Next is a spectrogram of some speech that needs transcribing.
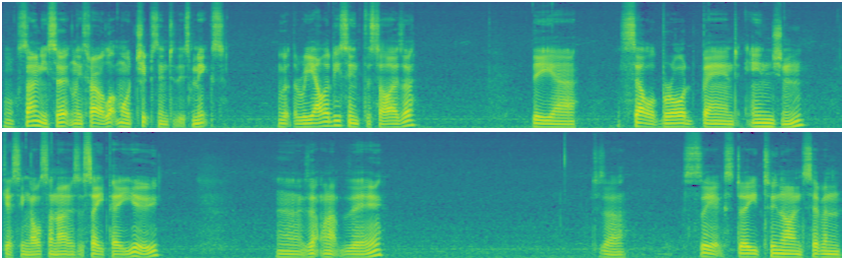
Well, Sony certainly throw a lot more chips into this mix. We've got the reality synthesizer, the uh, cell broadband engine, guessing also known as a CPU, uh, is that one up there? Which is a CXD 297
